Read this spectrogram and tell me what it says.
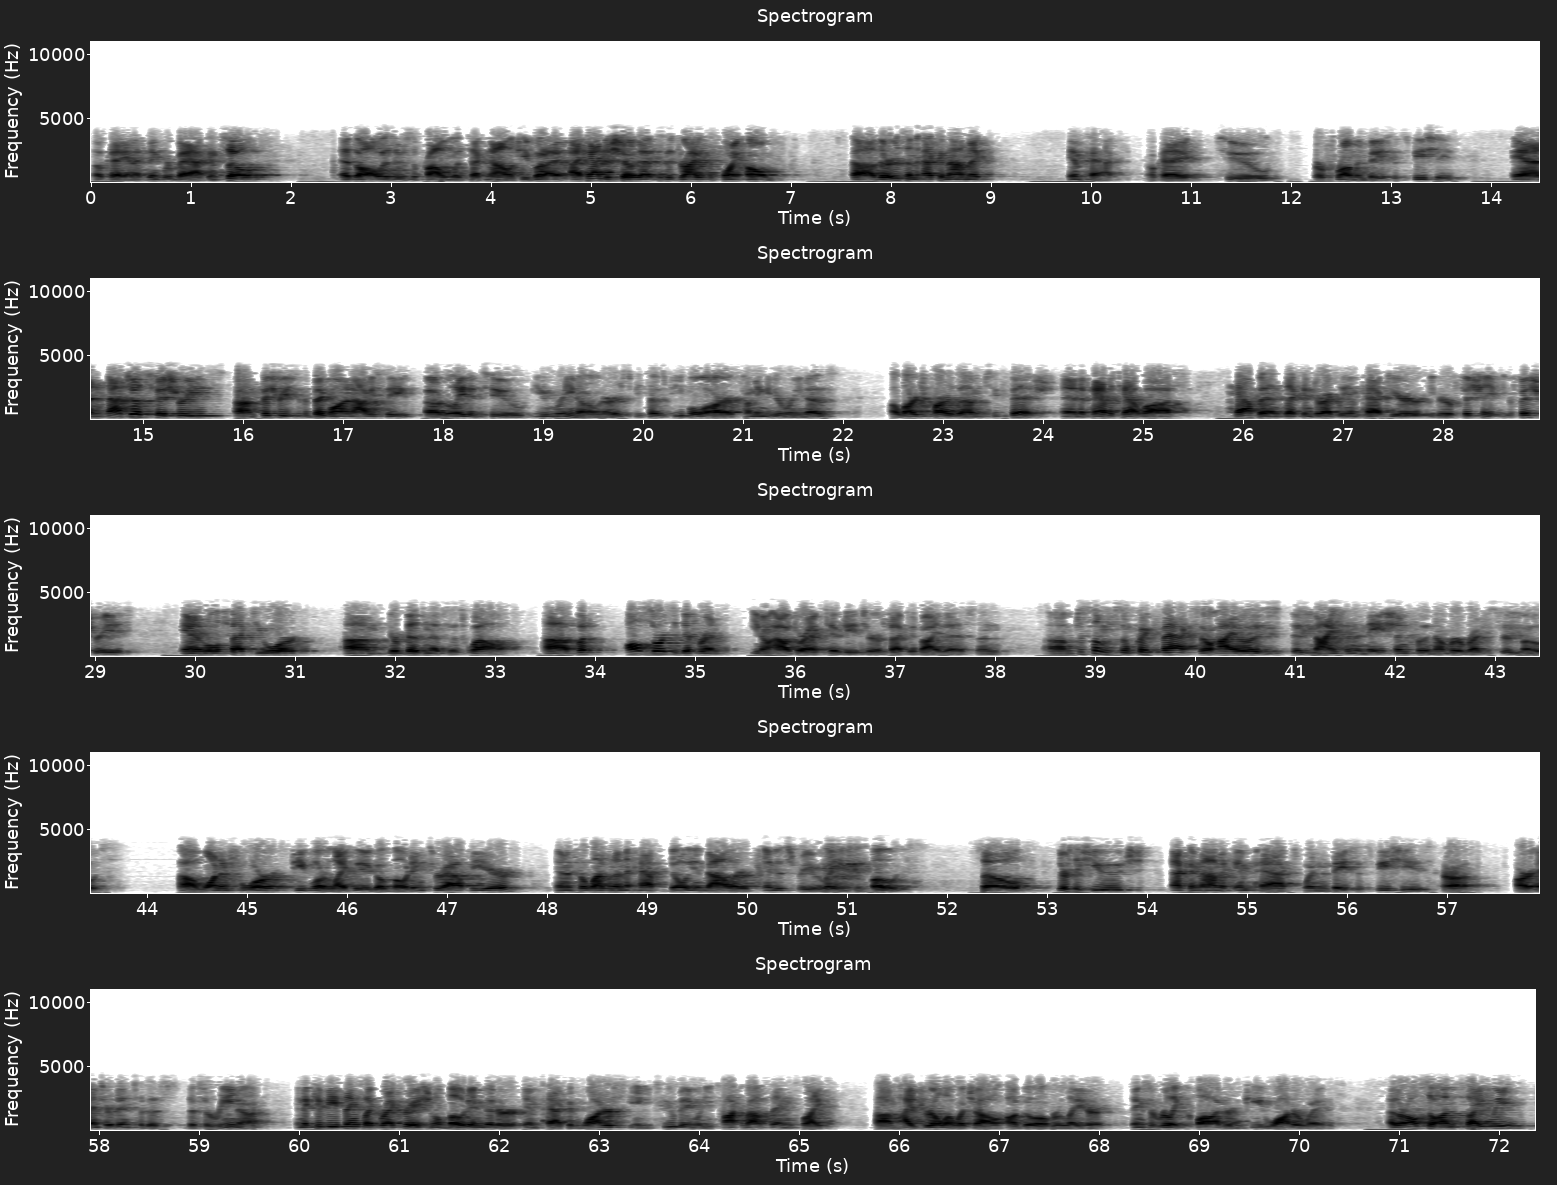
Okay, and I think we're back. And so, as always, there's a problem with technology, but I, I had to show that because it drives the point home. Uh, there is an economic impact, okay, to or from invasive species. And not just fisheries. Um, fisheries is a big one, obviously uh, related to you marina owners because people are coming to your marinas, a large part of them, to fish. And if habitat loss happens, that can directly impact your, your, fishing, your fisheries and it will affect your, um, your business as well. Uh, but all sorts of different, you know, outdoor activities are affected by this. And Um, just some, some quick facts. Ohio is, is ninth in the nation for the number of registered boats. Uh, one in four people are likely to go boating throughout the year, and it's $11.5 billion industry relating to boats. So there's a huge economic impact when invasive species uh, are entered into this, this arena. And it could be things like recreational boating that are impacted, water skiing, tubing, when you talk about things like um, hydrilla, which I'll, I'll go over later, things that really clog or impede waterways. Uh, they're also unsightly.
